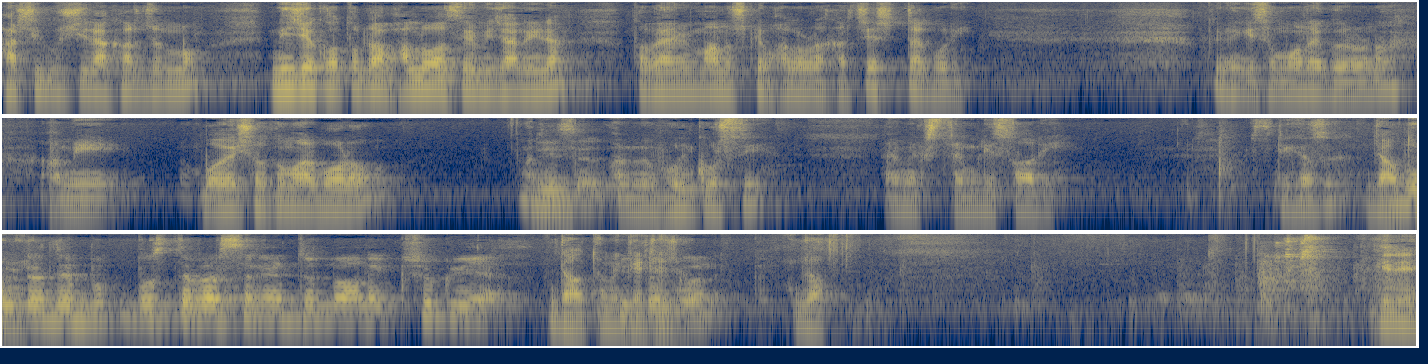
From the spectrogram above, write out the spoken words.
হাসি খুশি রাখার জন্য। নিজে কতটা ভালো আছে আমি জানি না তবে আমি মানুষকে ভালো রাখার চেষ্টা করি। তুমি কিছু মনে করো না আমি বয়সও তোমার বড়। আমি আমি ভুল করছি আই এম এক্সট্রিমলি সরি ঠিক আছে? যাও ভুলটা যে বুঝতে পারছেন এর জন্য অনেক শুক্রিয়া। যাও তুমি কেটে যাও। যাও। কিরে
